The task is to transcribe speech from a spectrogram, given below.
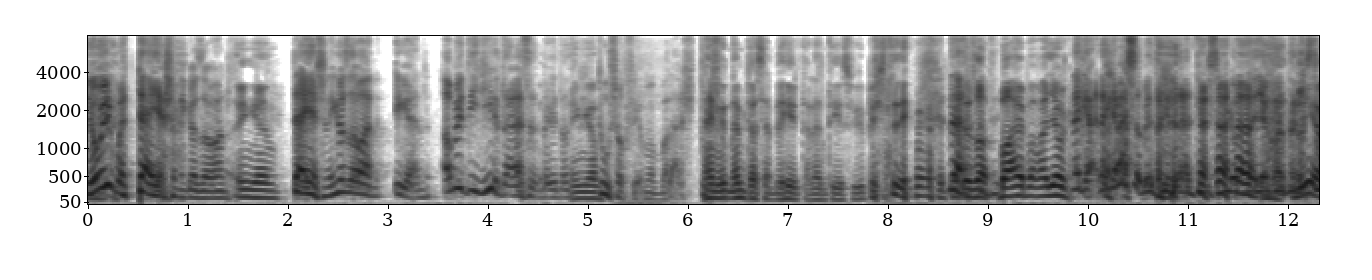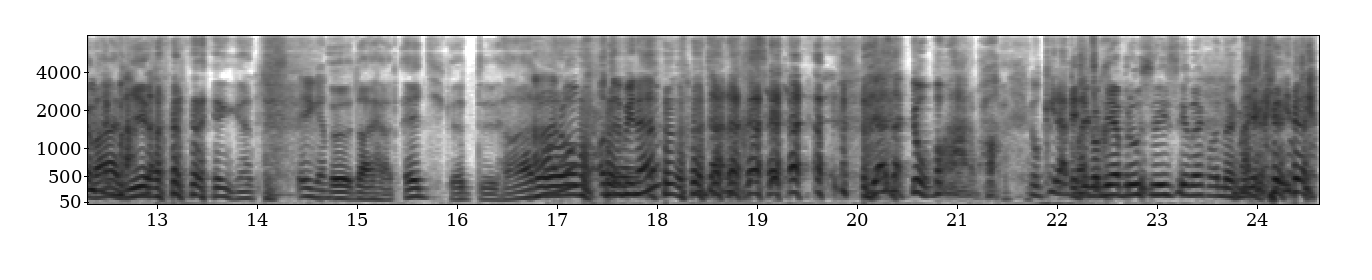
Nyomjuk, mert teljesen igaza van. Igen. Teljesen igaza van, igen. Amit így hirtelen eszedbe jutott. Igen. Túl sok film van, Balázs. Nem, nem tesz ebbe hirtelen tíz fű, Pisti. Nem. Ez a bajba vagyok. Nekem, nekem eszembe jut hirtelen tíz film, de gyakorlatilag Nyilván, nyilván. Igen. Igen. Ö, Die Hard. Egy, kettő, három. Három, a többi nem, utána... De ez le... Jó, van három. Ha. Jó, király, És már akkor csak, milyen Bruce Willis filmek vannak csak még? két.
